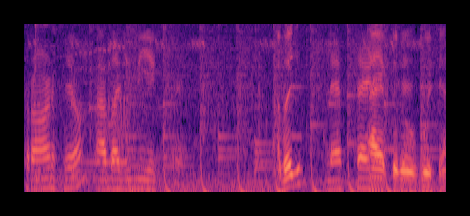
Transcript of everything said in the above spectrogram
ત્રણ છે હો. આ બાજુ બી એક છે આ બાજુ લેફ્ટ આ સાઈડ પેલું ઊભું છે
